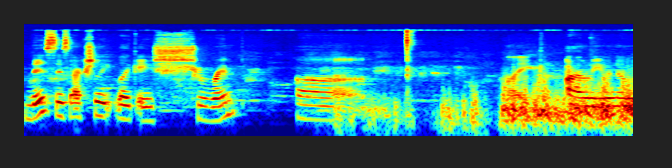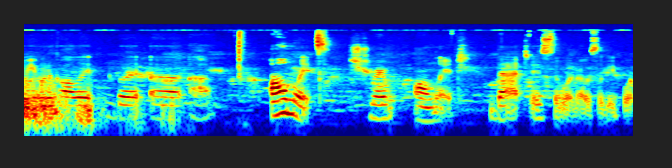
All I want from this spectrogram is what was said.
This is actually like a shrimp, um, like, I don't even know what you want to call it, but uh, uh, omelet. Shrimp omelet. That is the word I was looking for.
